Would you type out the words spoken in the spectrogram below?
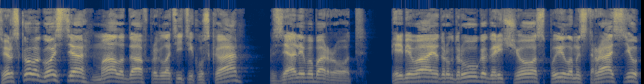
Тверского гостя, мало дав проглотить и куска, взяли в оборот. Перебивая друг друга горячо, с пылом и страстью,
